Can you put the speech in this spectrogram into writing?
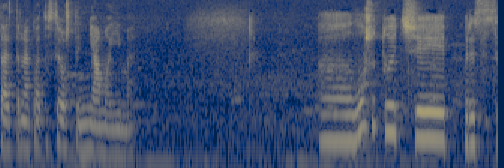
Тая страна, която все още няма име. А, лошото е, че през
